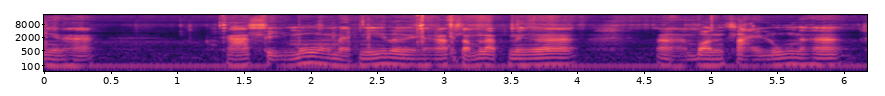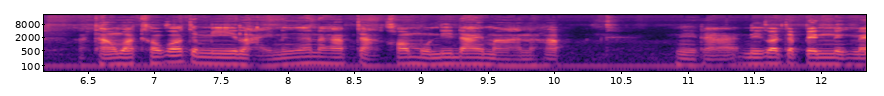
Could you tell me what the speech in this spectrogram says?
นี่นะฮะการ์ดสีม่วงแบบนี้เลยนะครับสำหรับเนื้ออบอลสายลุงนะฮะทางวัดเขาก็จะมีหลายเนื้อนะครับ จากข้อมูลที่ได้มานะครับนี่นะฮะนี่ก็จะเป็นหนึ่งใน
